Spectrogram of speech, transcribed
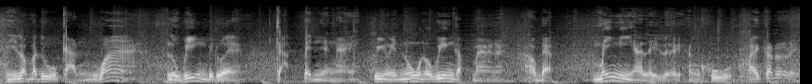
ทีนี้เรามาดูกันว่าเราวิ่งไปด้วย จะเป็นยังไง วิ่งไปนู่นแล้ววิ่งกลับมานะ เอาแบบไม่มีอะไรเลยทั้งคู่ ไปกันเลย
